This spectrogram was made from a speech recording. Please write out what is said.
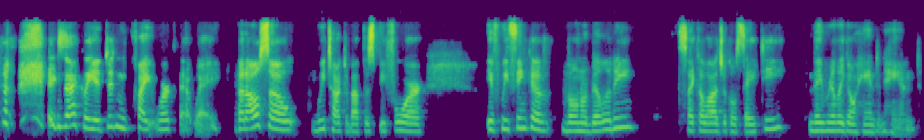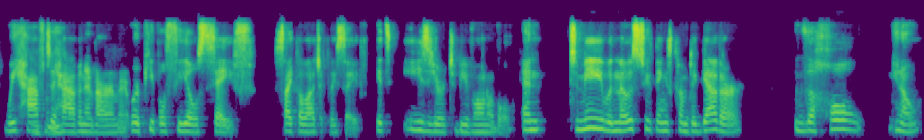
exactly. It didn't quite work that way. But also, we talked about this before. If we think of vulnerability, psychological safety, they really go hand in hand. We have mm-hmm. to have an environment where people feel safe, psychologically safe. It's easier to be vulnerable. And to me, when those two things come together, the whole, you know,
